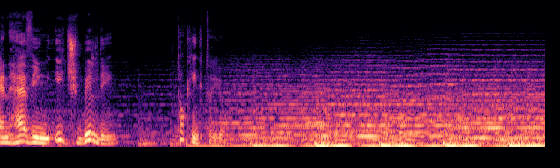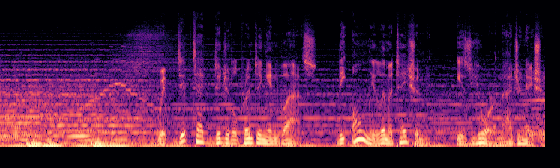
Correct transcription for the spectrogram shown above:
and having each building talking to you. With Dip-Tech digital printing in glass, the only limitation is your imagination.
